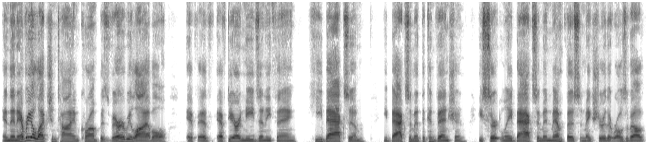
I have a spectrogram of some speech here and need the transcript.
And then every election time, Crump is very reliable. If, if FDR needs anything, he backs him. He backs him at the convention. He certainly backs him in Memphis and makes sure that Roosevelt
